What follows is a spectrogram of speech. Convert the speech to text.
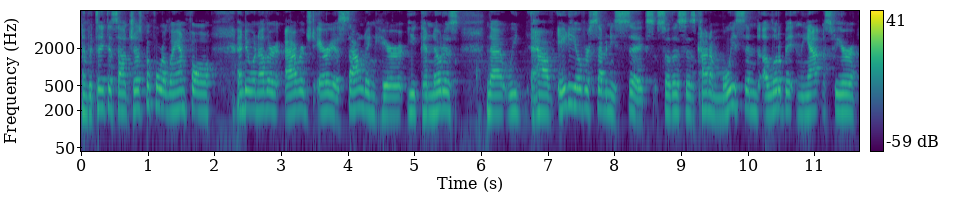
If we take this out just before landfall and do another averaged area sounding here, you can notice that we have 80 over 76. So this is kind of moistened a little bit in the atmosphere,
